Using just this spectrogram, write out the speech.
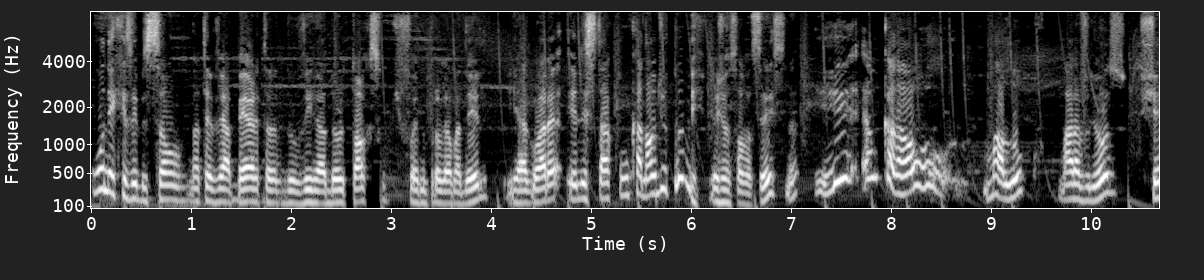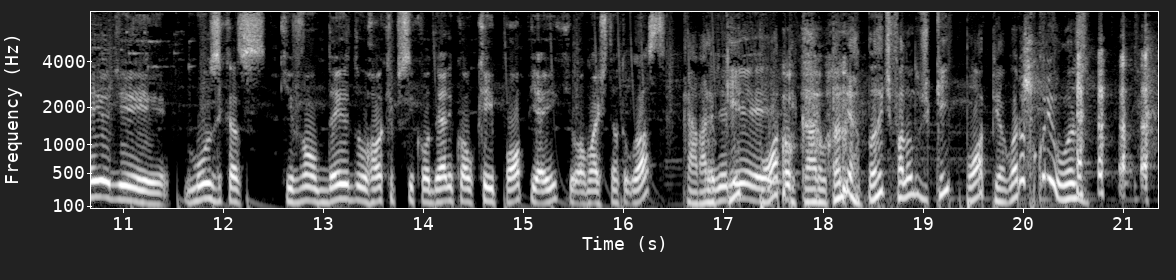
única exibição na TV aberta do Vingador Tóxico, que foi no programa dele, e agora ele está com um canal de YouTube, vejam só vocês, né? E é um canal maluco, maravilhoso, cheio de músicas que vão desde o rock psicodélico ao K-pop aí, que o Almighty tanto gosta. Caralho, ele... K-pop, cara, o Thunderbird falando de K-pop, agora eu tô curioso.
